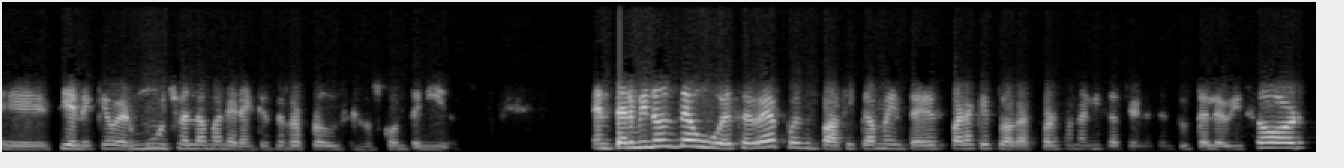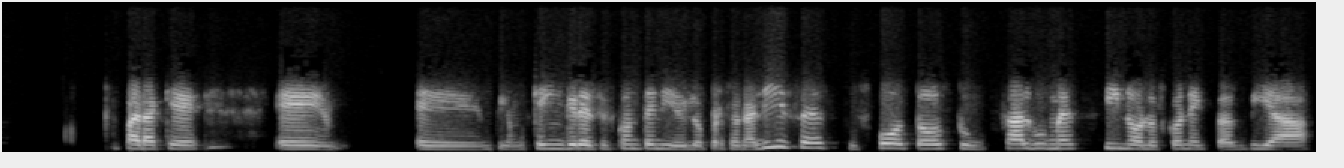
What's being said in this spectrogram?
eh, tiene que ver mucho en la manera en que se reproducen los contenidos. En términos de USB, pues básicamente es para que tú hagas personalizaciones en tu televisor, para que, eh, eh, digamos, que ingreses contenido y lo personalices, tus fotos, tus álbumes, si no los conectas vía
